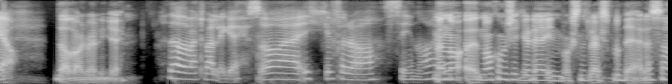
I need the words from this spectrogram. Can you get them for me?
Ja, Det hadde vært veldig gøy. det hadde vært veldig gøy. Så eh, ikke for å si noe. Men nå, nå kommer sikkert innboksen til å eksplodere, så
